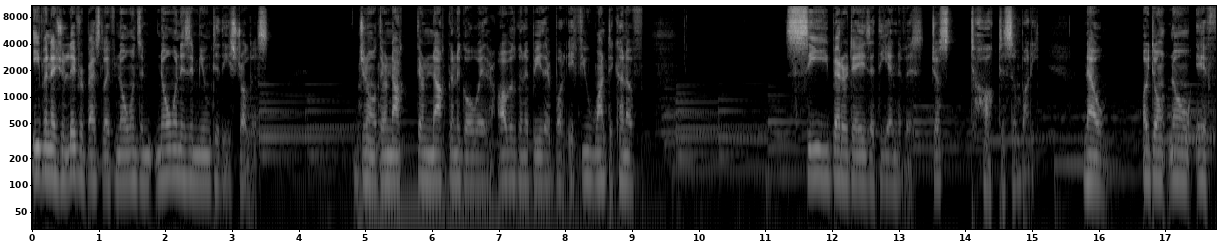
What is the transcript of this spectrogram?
even as you live your best life, no one's no one is immune to these struggles. You know, they're not they're not gonna go away. They're always gonna be there. But if you want to kind of see better days at the end of it, just talk to somebody. Now, I don't know if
